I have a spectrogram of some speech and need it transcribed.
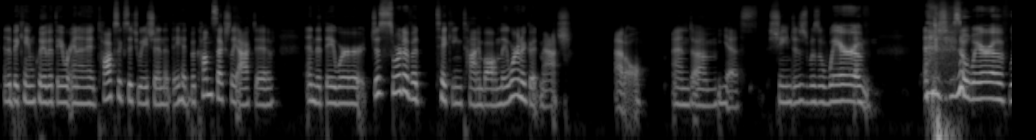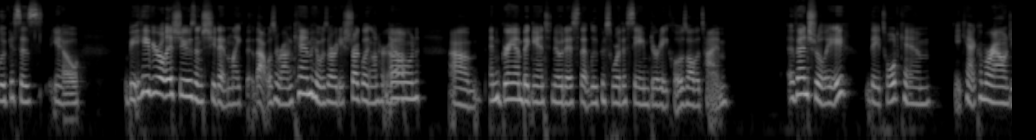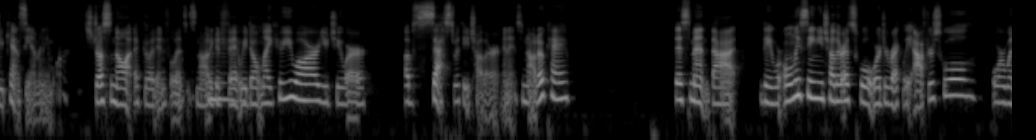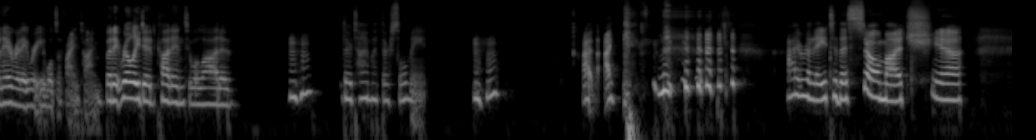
and it became clear that they were in a toxic situation, that they had become sexually active, and that they were just sort of a ticking time bomb. They weren't a good match at all. And um, Yes. Shane just was aware of And- she's aware of Lucas's, you know, behavioral issues, and she didn't like that that was around Kim, who was already struggling on her Yeah. own. Um, and Graham began to notice that Lucas wore the same dirty clothes all the time. Eventually, they told Kim, he can't come around, you can't see him anymore. It's just not a good influence. It's not a good fit. Mm. We don't like who you are. You two are obsessed with each other, and it's not okay. This meant that they were only seeing each other at school or directly after school or whenever they were able to find time. But it really did cut into a lot of mm-hmm. their time with their soulmate. Mm-hmm. I I I relate to this so much. yeah.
